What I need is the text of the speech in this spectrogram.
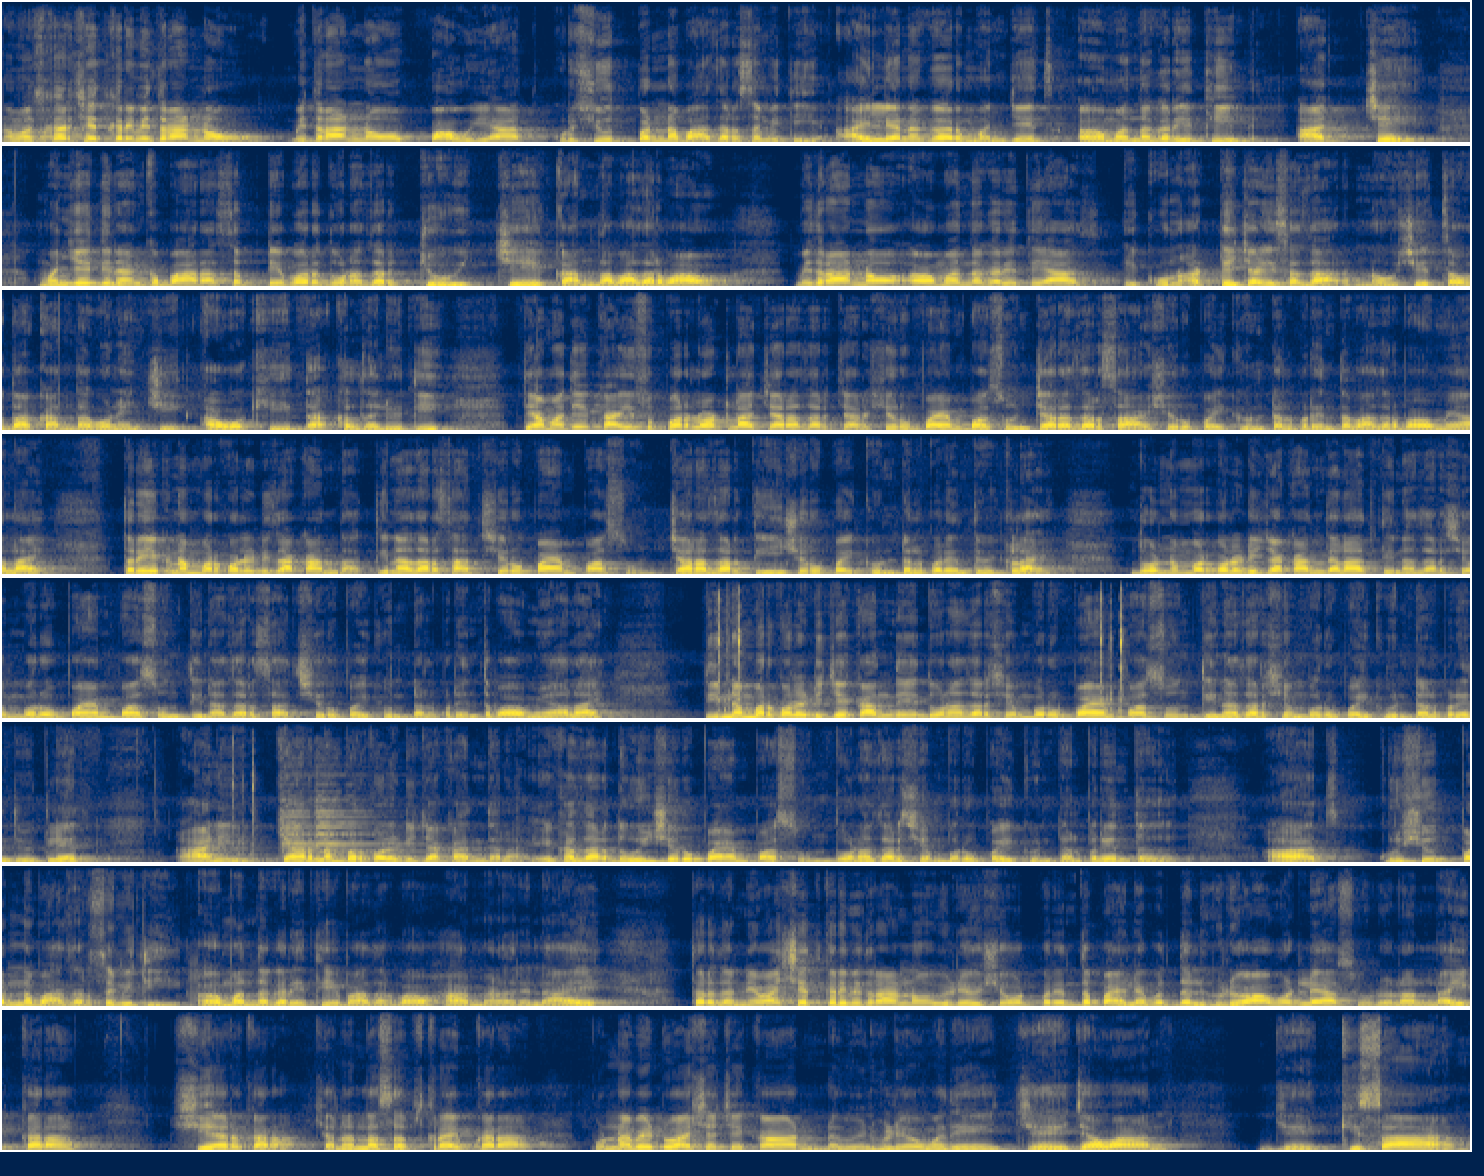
नमस्कार शेतकरी मित्रांनो. मित्रांनो पाहुयात कृषी उत्पन्न बाजार समिती आयल्यानगर म्हणजेच अहमदनगर येथील आजचे म्हणजे दिनांक बारा सप्टेंबर दोन हजार चोवीसचे कांदा बाजार भाव मित्रांनो अहमदनगर येथे आज एकूण अठ्ठेचाळीस हजार नऊशे चौदा कांदा गोण्यांची आवक ही दाखल झाली होती. त्यामध्ये काही सुपर लॉटला चार हजार चारशे रुपयांपासून चार हजार सहाशे रुपये क्विंटलपर्यंत बाजारभाव मिळाला आहे तर एक नंबर क्वालिटीचा कांदा तीन हजार सातशे रुपयांपासून चार हजार तीनशे रुपये क्विंटलपर्यंत विकला आहे दोन नंबर क्वालिटीच्या कांद्याला तीन हजार शंभर रुपयांपासून तीन हजार सातशे रुपये क्विंटलपर्यंत भाव मिळाला आहे तीन नंबर क्वालिटीचे कांदे दोन हजार शंभर रुपयांपासून तीन हजार शंभर रुपये क्विंटलपर्यंत विकलेत. आणि चार नंबर क्वालिटीच्या कांद्याला एक हजार दोनशे रुपयांपासून दोन हजार शंभर रुपये क्विंटलपर्यंत आज कृषी उत्पन्न बाजार समिती अहमदनगर येथे बाजारभाव हा मिळालेला आहे. तर धन्यवाद शेतकरी मित्रांनो व्हिडिओ शेवटपर्यंत पाहिल्याबद्दल व्हिडिओ आवडल्यास व्हिडिओला लाईक करा शेअर करा चॅनलला सबस्क्राईब करा. पुन्हा भेटू अशाच एका नवीन व्हिडिओमध्ये. जय जवान जय किसान.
